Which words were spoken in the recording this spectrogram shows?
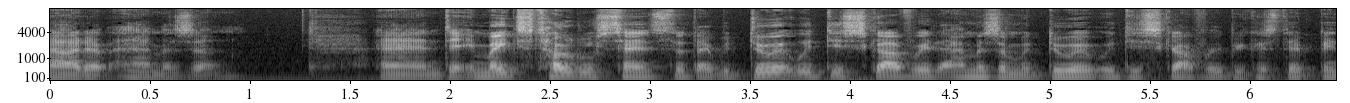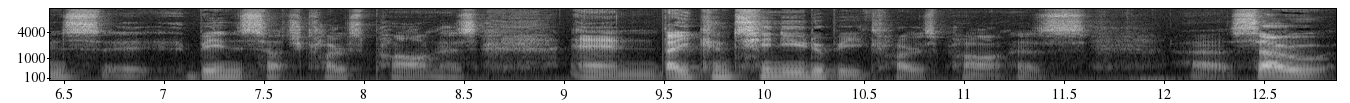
out of Amazon. And it makes total sense that they would do it with Discovery, that Amazon would do it with Discovery because they've been been such close partners, and they continue to be close partners. Uh, so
